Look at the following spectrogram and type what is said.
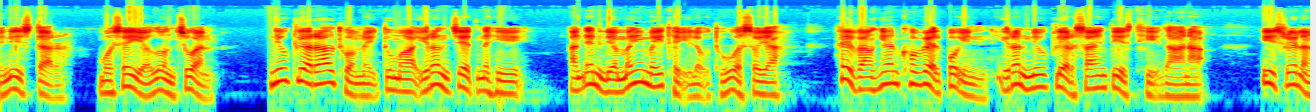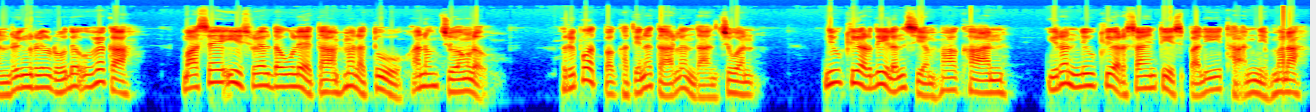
Minister Moshe Yalon chuan, nuclear al thuam nei tuma Iran chet na hi an en liam mai mai thei lo thu a à soya à. hei wang hian khovel po in Iran nuclear scientist hi dana Israel an ring ril rode uveka. Mase Israel daule ta mala tu anom chuang lo. Report pakhatina tarlan dan chuan. Nuclear deal an siam ma khan. Iran nuclear scientist pali than ni mana.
